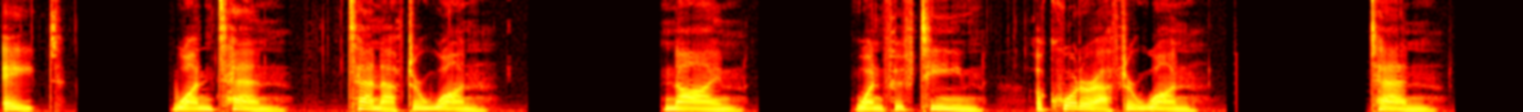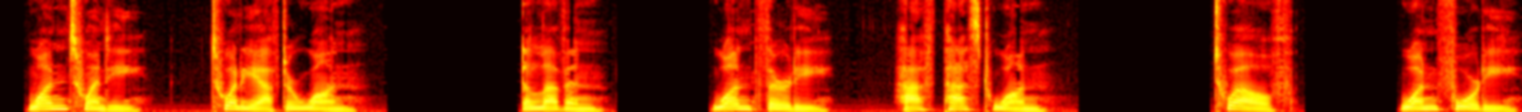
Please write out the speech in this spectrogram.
8. 110, 10 after 1. 9. 115, a quarter after 1. 10. 120, 20 after 1. 11. 130, half past 1. 12. 140,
